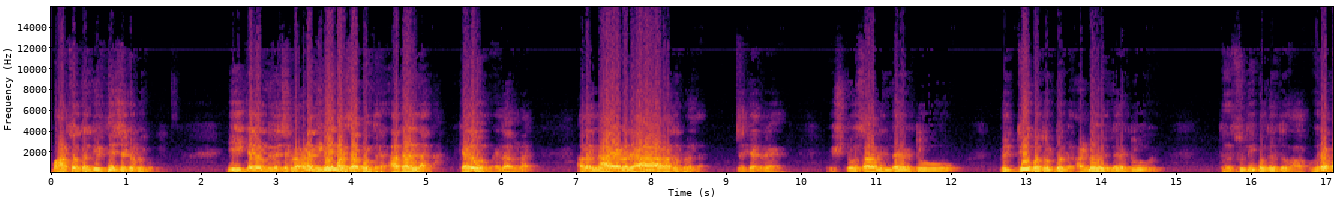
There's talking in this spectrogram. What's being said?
ಮಾಡಿಸೋಂಥ ನಿರ್ದೇಶಕರು ಬೇಕು. ಈ ಕೆಲವೊಂದು ನಿರ್ದೇಶಕರು, ಅಣ್ಣ, ನೀವೇನು ಮಾಡಿಸಾಕು? ಅಂತಾರೆ. ಅದಲ್ಲ. ಕೆಲವರು ಎಲ್ಲರಲ್ಲ ಆದರೆ ನಾರಾಯಣರು ಯಾರಾದರೂ ಬರಲ್ಲ ಯಾಕೆಂದರೆ ವಿಷ್ಣು ಸಾರಿಂದ ಹಿಡಿದು ಪ್ರತಿಯೊಬ್ಬ ದೊಡ್ಡ ದೊಡ್ಡ ಅಣ್ಣವರಿಂದ ಹಿಡಿದು ಸುದೀಪ್ ಬಂದದ್ದು ಆ ಕುದುರಪ್ಪ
